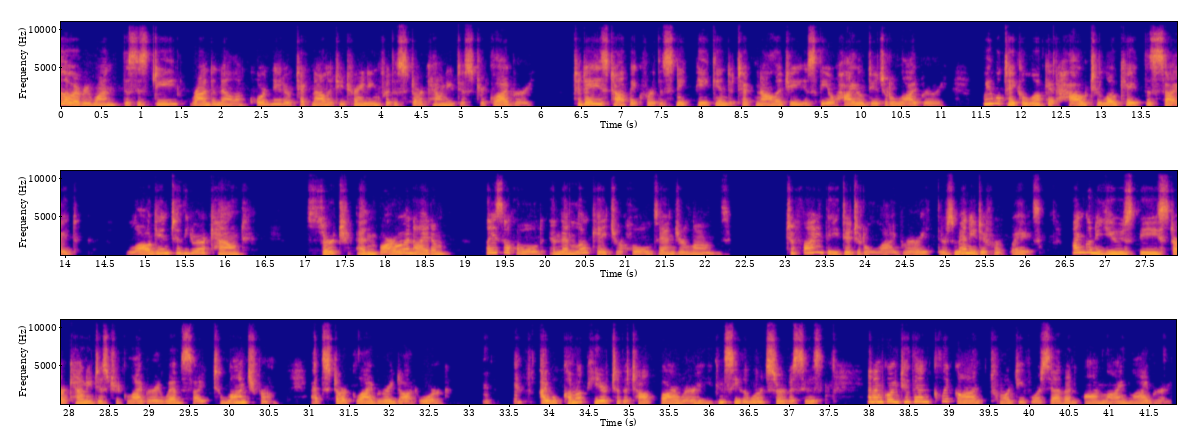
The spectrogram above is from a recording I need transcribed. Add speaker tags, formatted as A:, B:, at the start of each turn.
A: Hello, everyone. This is Dee Rondinella, Coordinator of Technology Training for the Stark County District Library. Today's topic for the sneak peek into technology is the Ohio Digital Library. We will take a look at how to locate the site, log into your account, search and borrow an item, place a hold, and then locate your holds and your loans. To find the digital library, there's many different ways. I'm going to use the Stark County District Library website to launch from at starklibrary.org. I will come up here to the top bar where you can see the word services, and I'm going to then click on 24 7 online library.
